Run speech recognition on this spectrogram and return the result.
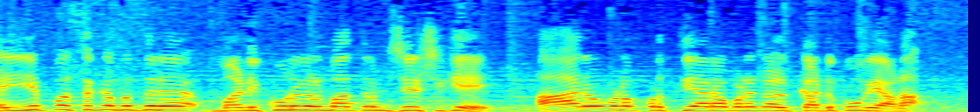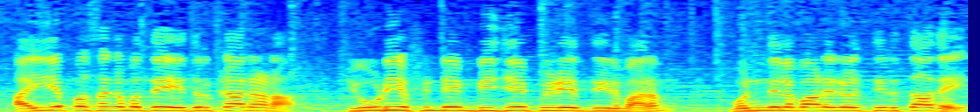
അയ്യപ്പ സംഗമത്തിന് മണിക്കൂറുകൾ മാത്രം ശേഷിക്കെ ആരോപണ പ്രത്യാരോപണങ്ങൾ കടുക്കുകയാണ്. അയ്യപ്പ സംഗമത്തെ എതിർക്കാനാണ് യു ഡി എഫിന്റെയും ബി ജെ പിയുടെയും തീരുമാനം. മുൻ നിലപാടുകൾ തിരുത്താതെ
